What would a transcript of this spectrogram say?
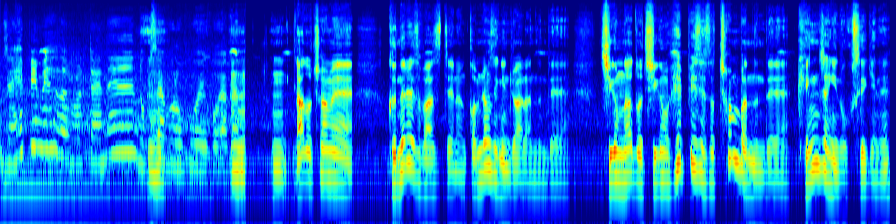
이제 햇빛 밑에서 볼 때는 녹색으로 보이고 약간 나도 처음에 그늘에서 봤을 때는 검정색인 줄 알았는데 지금 나도 지금 햇빛에서 처음 봤는데 굉장히 녹색이네.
